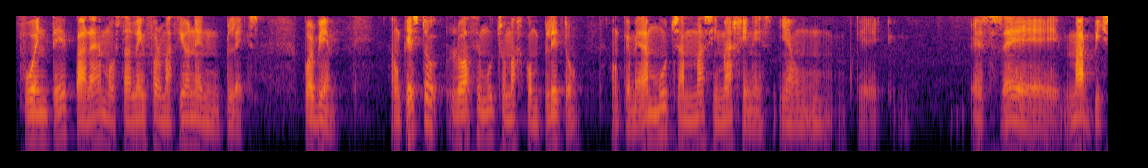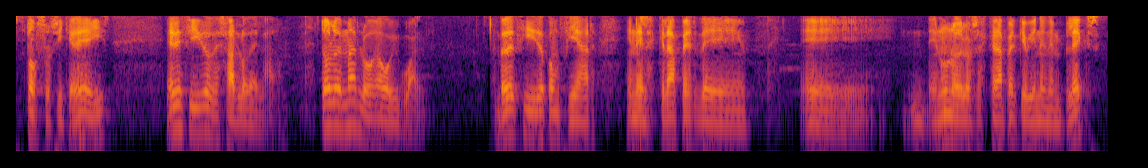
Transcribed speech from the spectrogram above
fuente para mostrar la información en Plex. Pues bien, aunque esto lo hace mucho más completo, aunque me dan muchas más imágenes y aunque es eh, más vistoso si queréis, he decidido dejarlo de lado. Todo lo demás lo hago igual. He decidido confiar en el scrapper de... Eh, en uno de los scrappers que vienen en Plex.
